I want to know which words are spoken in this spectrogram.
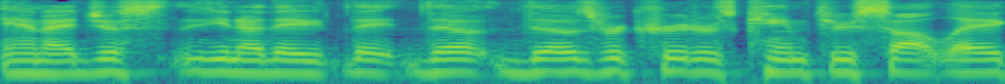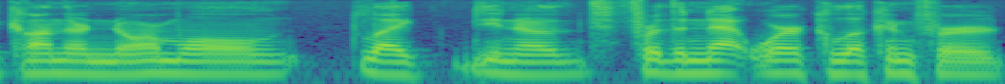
And I just, you know, they, they, tho- those recruiters came through Salt Lake on their normal, like, you know, for the network looking for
